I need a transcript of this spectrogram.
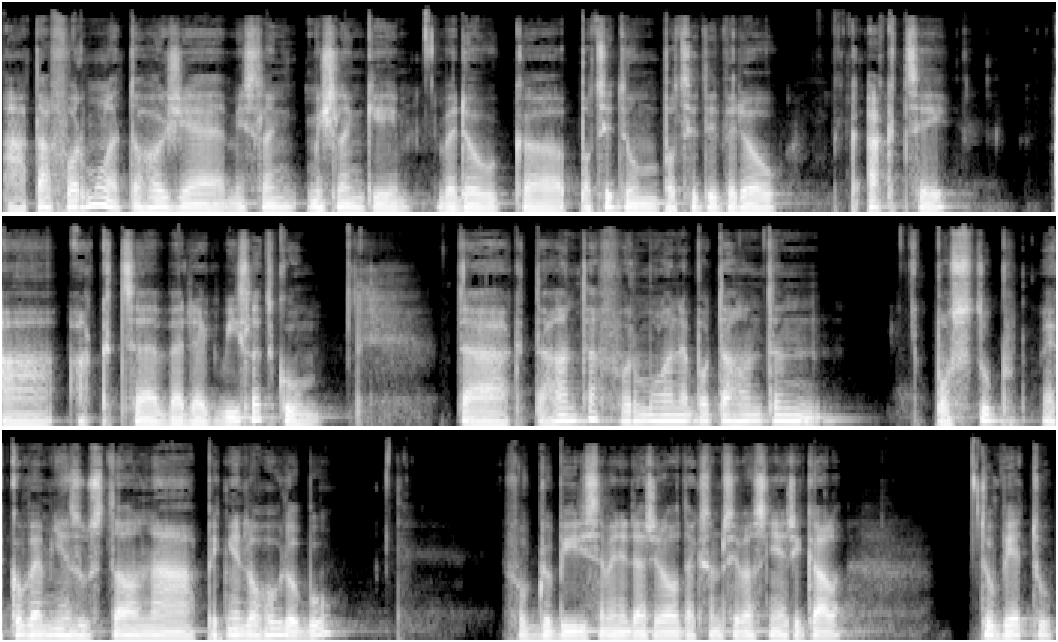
A ta formule toho, že myšlen, myšlenky vedou k pocitům, pocity vedou k akci a akce vede k výsledkům, tak tahle ta formule nebo tahle ten postup jako ve mně zůstal na pěkně dlouhou dobu. V období, kdy se mi nedařilo, tak jsem si vlastně říkal, tu větu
